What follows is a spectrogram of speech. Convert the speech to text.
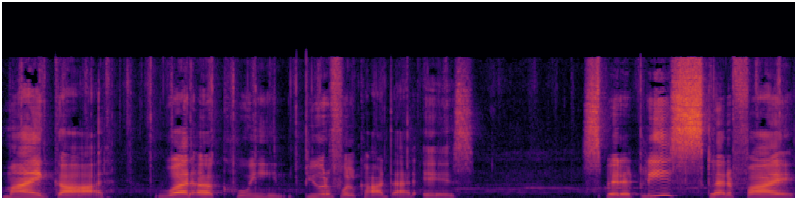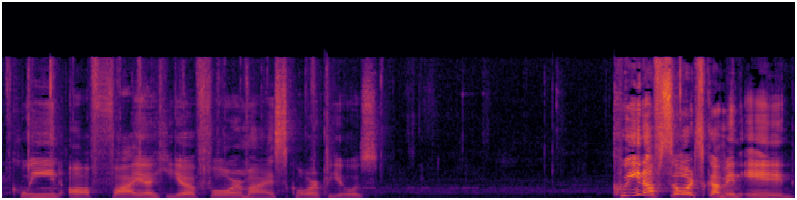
My God. What a queen. Beautiful card that is. Spirit, please clarify Queen of Fire here for my Scorpios. Queen of Swords coming in.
